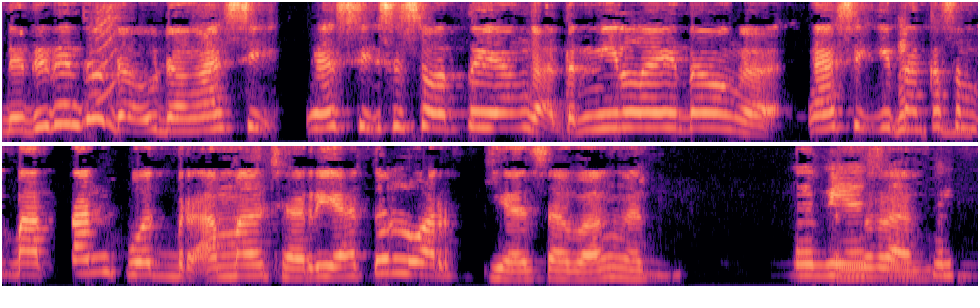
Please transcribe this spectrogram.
Deditin tuh udah udah ngasih ngasih sesuatu yang nggak ternilai tau nggak ngasih kita kesempatan buat beramal jariah tuh luar biasa banget Luar biasa. Beneran.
